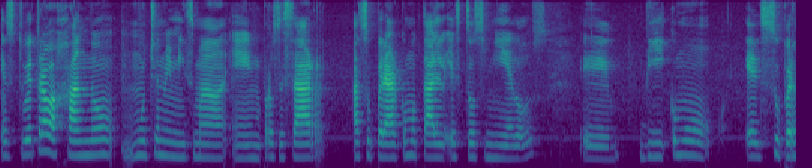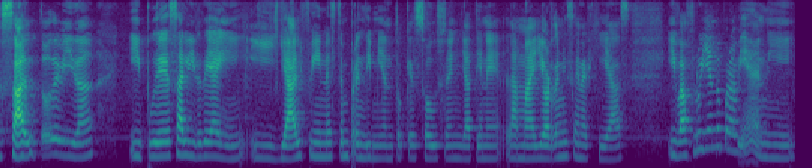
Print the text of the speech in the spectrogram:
estuve trabajando mucho en mí misma, en procesar, a superar como tal estos miedos, eh, di como el super salto de vida y pude salir de ahí y ya al fin este emprendimiento que es Sousen ya tiene la mayor de mis energías y va fluyendo para bien y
